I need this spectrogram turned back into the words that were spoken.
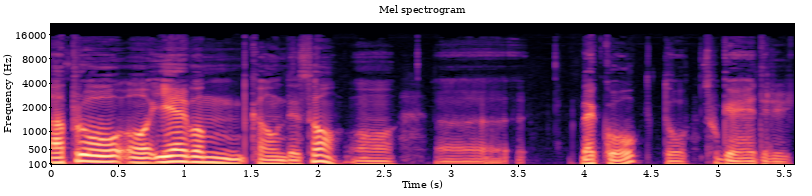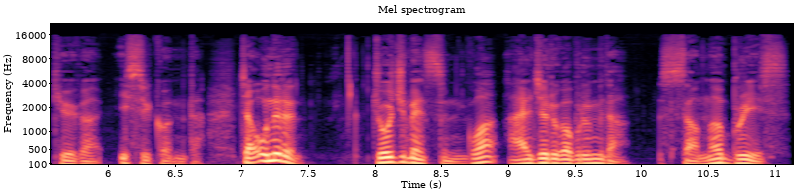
앞으로 어, 이 앨범 가운데서 어, 어, 몇 곡 또 소개해드릴 기회가 있을 겁니다. 자, 오늘은 조지 벤슨과 알제로가 부릅니다. Summer Breeze.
